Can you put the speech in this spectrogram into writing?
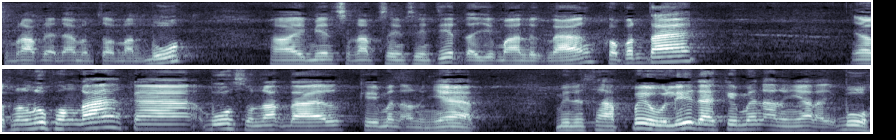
សម្រាប់អ្នកដែលមិនទាន់បានបួសហើយមានសម្រាប់ផ្សេងផ្សេងទៀតដែលយើងបានលើកឡើងក៏ប៉ុន្តែក្នុងនោះផងដែរការបួសសុណាត់ដែលគេមិនអនុញ្ញាត មានន័យថាពេលវេលាដែលគេមិនអនុញ្ញាតឲ្យបួស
